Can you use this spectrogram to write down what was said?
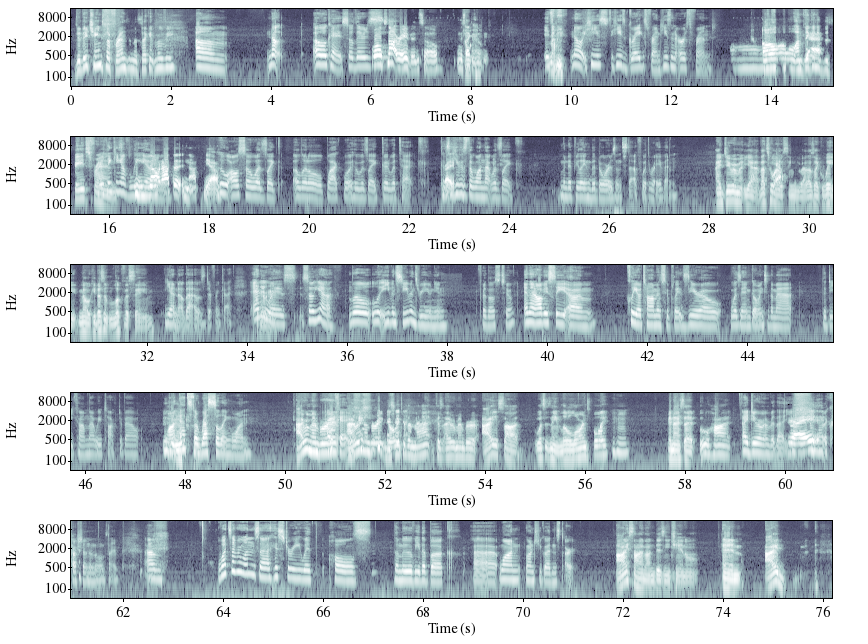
Did they change the friends in the second movie? um, no. Oh, okay. So there's. Well, it's not Raven, so in the second Okay. movie. It's I mean- no, he's he's Greg's friend. He's an Earth friend. Oh, I'm thinking Yeah. of the space friend. You're thinking of Leo, No, not the not yeah. who also was like a little black boy who was like good with tech because Right. he was the one that was like manipulating the doors and stuff with Raven. I do remember. Yeah, that's who I was thinking about. I was like, wait, no, he doesn't look the same. Yeah, no, that was a different guy. okay. Anyways, so yeah, little, little even Stevens reunion for those two, and then obviously um, Khleo Thomas, who played Zero, was in Going to the Mat, the decom that we talked about. One, that's the wrestling one. I remember it. Okay. I remember it going to the mat because I remember I saw what's his name, Little Lawrence boy, hmm and I said, "Ooh, hot." I do remember that. You, Right? you had a crush on him the whole time. Um, what's everyone's uh, history with Holes, the movie, the book? Uh, Juan, why don't you go ahead and start? I saw it on Disney Channel, and I,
